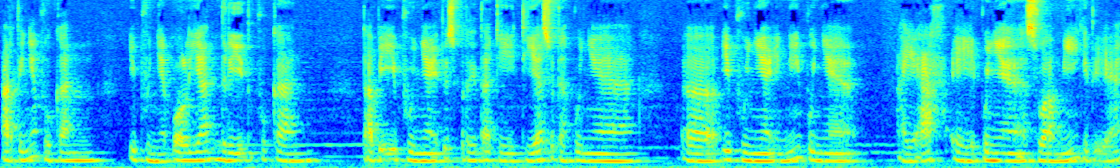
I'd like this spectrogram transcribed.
Artinya bukan ibunya poliandri itu bukan tapi ibunya itu seperti tadi dia sudah punya e, ibunya ini punya ayah eh punya suami gitu ya.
